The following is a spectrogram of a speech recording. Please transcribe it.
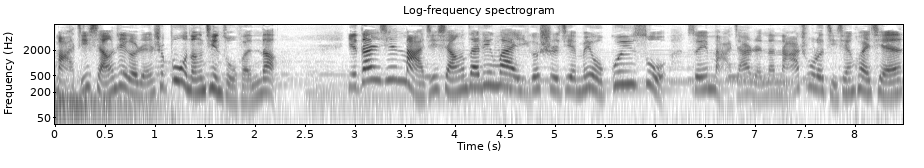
马吉祥这个人是不能进祖坟的。也担心马吉祥在另外一个世界没有归宿，所以马家人呢拿出了几千块钱，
